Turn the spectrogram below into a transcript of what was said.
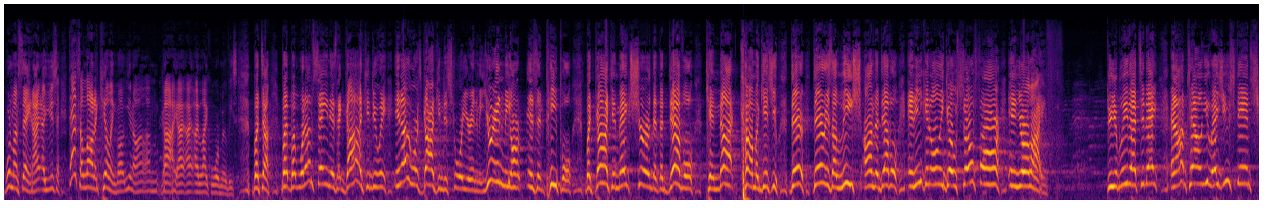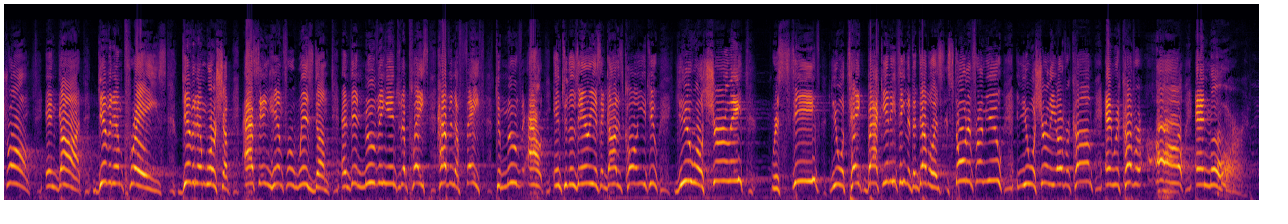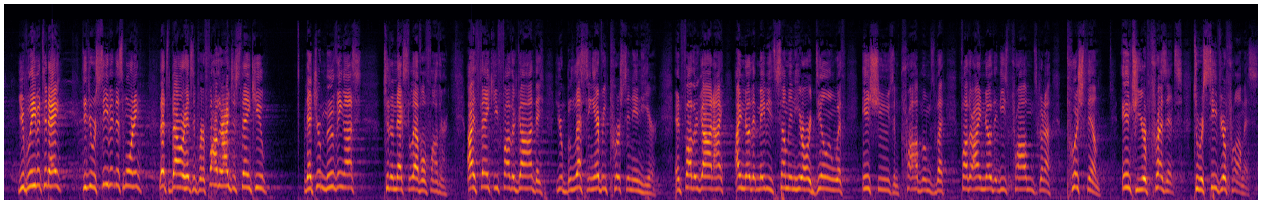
what am I saying? I, I used to, that's a lot of killing. Well, you know, I'm a guy. I, I, I like war movies. But, uh, but, but what I'm saying is that God can do it. In other words, God can destroy your enemy. Your enemy aren't, isn't people, but God can make sure that the devil cannot come against you. There, there is a leash on the devil, and he can only go so far in your life. Do you believe that today? And I'm telling you, as you stand strong in God, giving Him praise, giving Him worship, asking Him for wisdom, and then moving into the place, having the faith to move out into those areas that God is calling you to, you will surely receive. You will take back anything that the devil has stolen from you. You will surely overcome and recover all and more. You believe it today? Did you receive it this morning? Let's bow our heads in prayer. Father, I just thank you that you're moving us to the next level, Father. I thank you, Father God, that you're blessing every person in here. And Father God, I, I know that maybe some in here are dealing with issues and problems, but Father, I know that these problems are going to push them into your presence to receive your promise.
